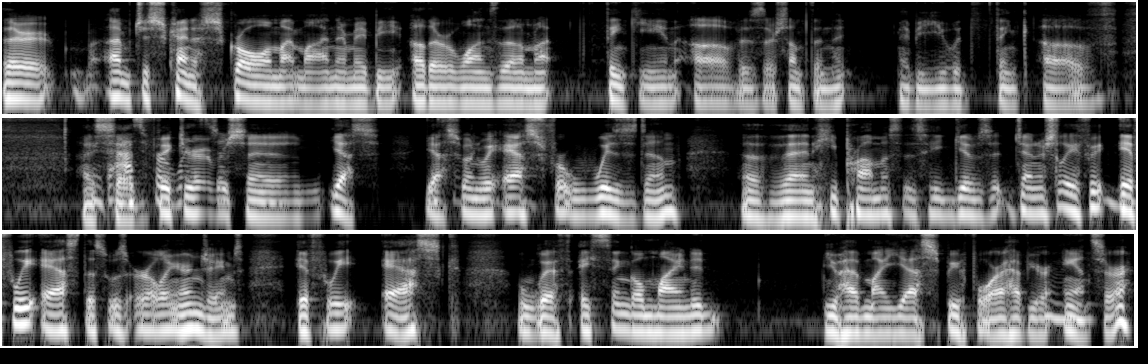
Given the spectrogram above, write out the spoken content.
There, I'm just kind of scrolling my mind. There may be other ones that I'm not thinking of. Is there something that maybe you would think of? I said Victor wisdom. sin. Yes, yes. When we ask for wisdom, uh, then he promises he gives it generously. If we, if we ask, this was earlier in James, if we ask with a single minded, you have my yes before I have your answer.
